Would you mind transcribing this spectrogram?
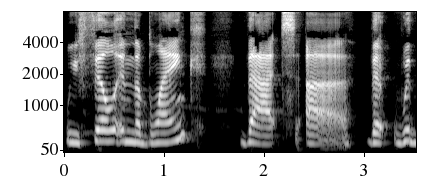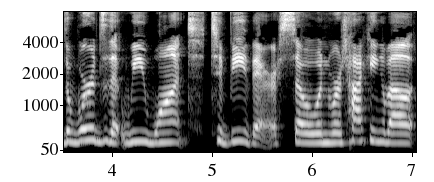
We fill in the blank that uh, that with the words that we want to be there. So when we're talking about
